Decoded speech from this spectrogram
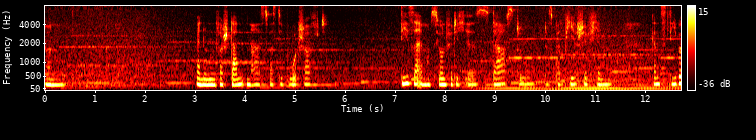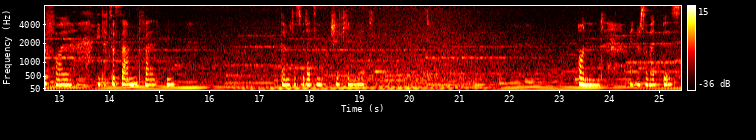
Und wenn du nun verstanden hast, was die Botschaft dieser Emotion für dich ist, darfst du das Papierschiffchen ganz liebevoll wieder zusammenfalten, damit es wieder zum Schiffchen wird. Und wenn du soweit bist,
